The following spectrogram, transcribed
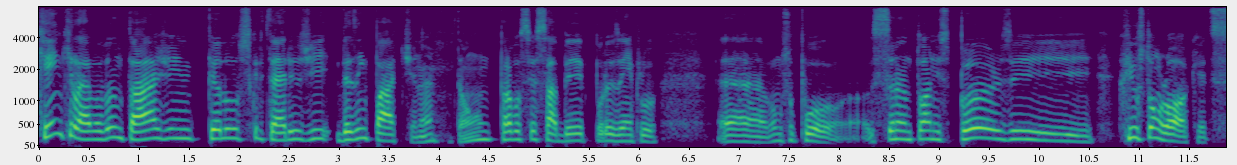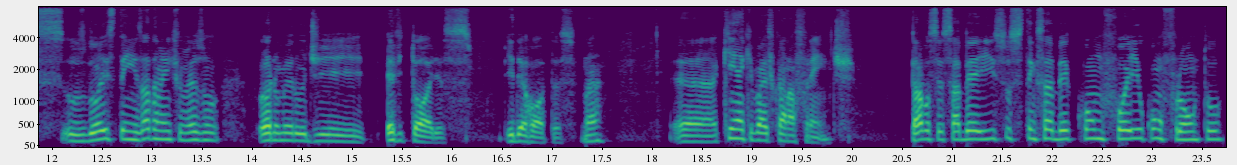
quem que leva vantagem pelos critérios de desempate, né? Então, para você saber, por exemplo, é, vamos supor, San Antonio Spurs e Houston Rockets, os dois têm exatamente o mesmo número de vitórias e derrotas, né? É, quem é que vai ficar na frente? Para você saber isso, você tem que saber como foi o confronto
